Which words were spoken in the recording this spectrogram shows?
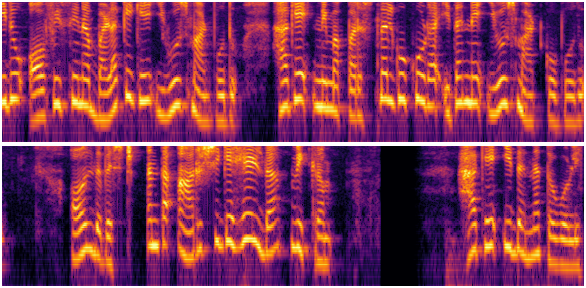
ಇದು ಆಫೀಸಿನ ಬಳಕೆಗೆ ಯೂಸ್ ಮಾಡ್ಬೋದು. ಹಾಗೆ ನಿಮ್ಮ ಪರ್ಸ್ನಲ್ಗೂ ಕೂಡ ಇದನ್ನೇ ಯೂಸ್ ಮಾಡ್ಕೋಬೋದು. ಆಲ್ ದ ಬೆಸ್ಟ್ ಅಂತ ಆರುಷಿಗೆ ಹೇಳ್ದ ವಿಕ್ರಮ್. ಹಾಗೆ ಇದನ್ನು ತಗೊಳ್ಳಿ.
